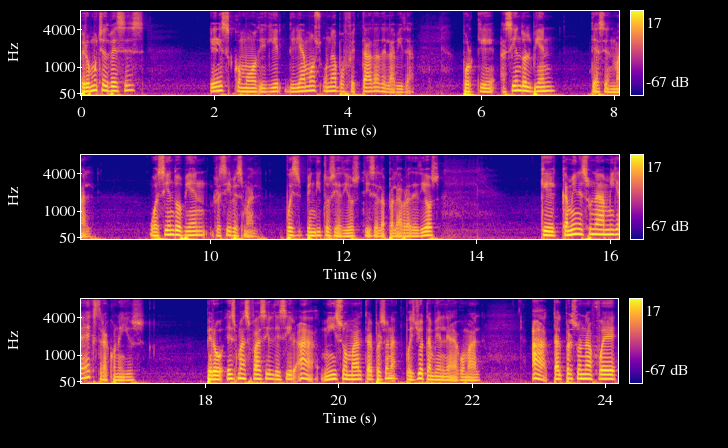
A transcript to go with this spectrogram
Pero muchas veces es como diríamos una bofetada de la vida, porque haciendo el bien te hacen mal, o haciendo bien recibes mal. Pues bendito sea Dios, dice la palabra de Dios, que camines una milla extra con ellos. Pero es más fácil decir, ah, me hizo mal tal persona, pues yo también le hago mal. Ah, tal persona fue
